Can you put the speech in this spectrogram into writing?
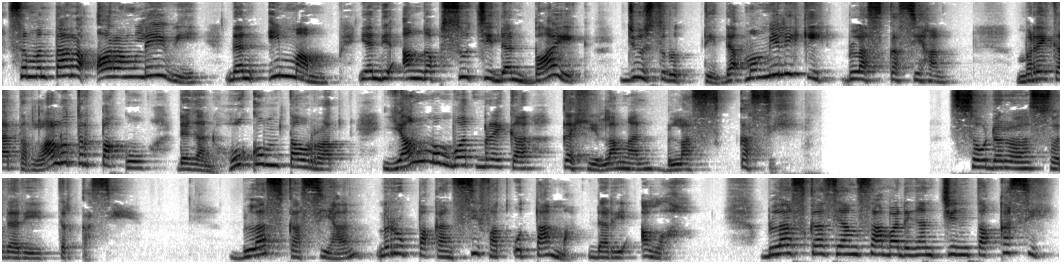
Sementara orang Lewi dan imam yang dianggap suci dan baik justru tidak memiliki belas kasihan. Mereka terlalu terpaku dengan hukum Taurat yang membuat mereka kehilangan belas kasih. Saudara-saudari terkasih, belas kasihan merupakan sifat utama dari Allah. Belas kasihan sama dengan cinta kasih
